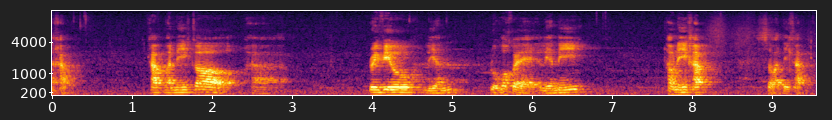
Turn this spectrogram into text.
นะครับ ครับวันนี้ก็รีวิวเหรียญหลวงพ่อแก่เหรียญนี้ เท่านี้ครับ สวัสดีครับ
